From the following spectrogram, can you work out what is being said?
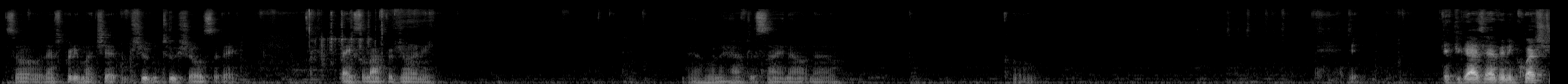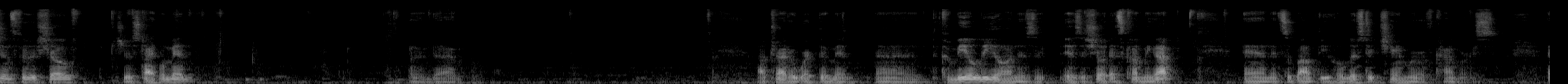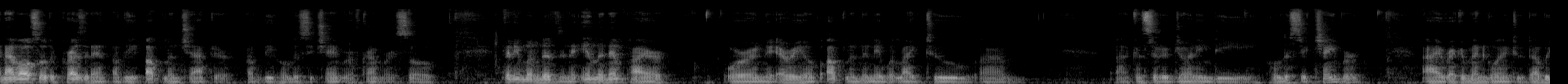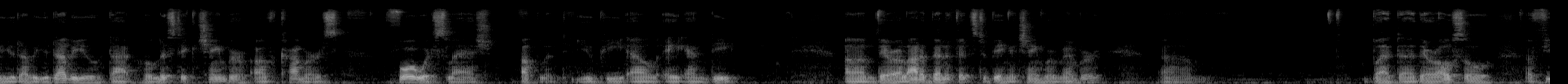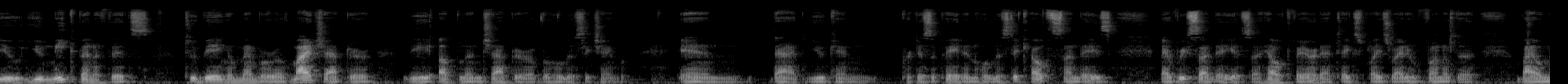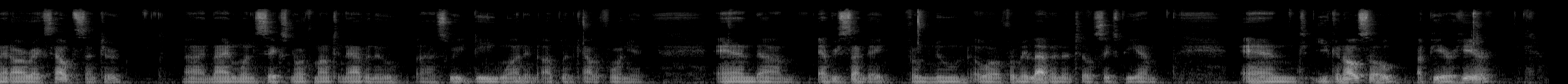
so that's pretty much it. I'm shooting two shows today. Thanks a lot for joining. I'm going to have to sign out now. Cool. If you guys have any questions for the show, just type them in. And um, I'll try to work them in. Uh, Camille Leon is a, is a show that's coming up, and it's about the Holistic Chamber of Commerce. And I'm also the president of the Upland chapter of the Holistic Chamber of Commerce. So if anyone lives in the Inland Empire or in the area of Upland and they would like to um, uh, consider joining the Holistic Chamber, I recommend going to www.holisticchamberofcommerce forward slash upland, U P L A N D. Um, there are a lot of benefits to being a chamber member, um, but uh, there are also a few unique benefits to being a member of my chapter, the Upland chapter of the Holistic Chamber, in that you can participate in Holistic Health Sundays every Sunday. It's a health fair that takes place right in front of the Biomed RX Health Center, uh, 916 North Mountain Avenue, uh, Suite D1 in Upland, California. And um, every Sunday from noon, or from 11 until 6 p.m. And you can also appear here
